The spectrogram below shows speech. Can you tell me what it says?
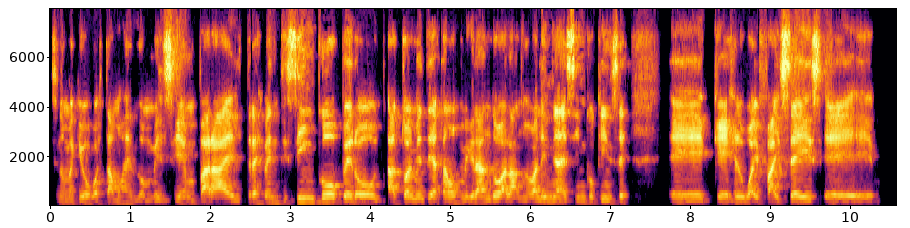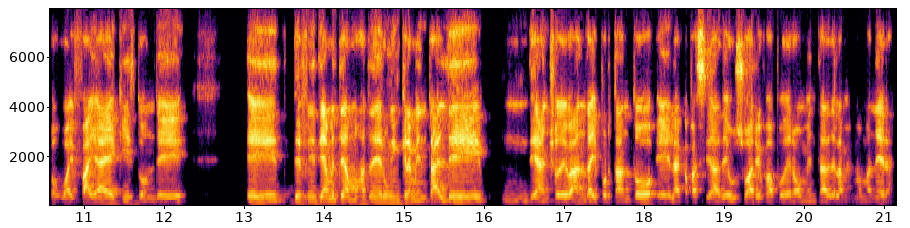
Si no me equivoco, estamos en 2100 para el 325, pero actualmente ya estamos migrando a la nueva línea de 515, que es el Wi-Fi 6, los Wi-Fi AX, donde eh, definitivamente vamos a tener un incremental de, ancho de banda y por tanto eh, la capacidad de usuarios va a poder aumentar de la misma manera.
